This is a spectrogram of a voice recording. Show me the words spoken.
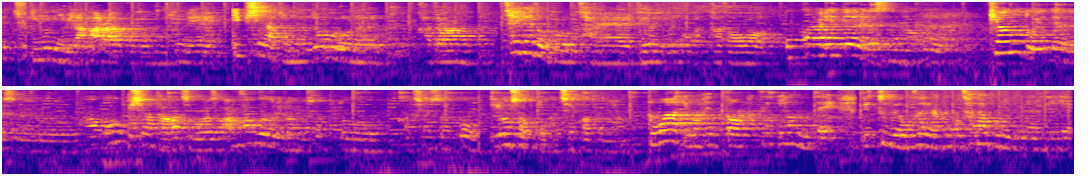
배출 이모님이랑 알아보던 분 중에 입시나 전문적으로는 가장 체계적으로 잘 되어 있는 것 같아 서 보컬 1대1 레슨하고 피아노도 1대1 레슨으로 하고 입시랑 다 같이 모여서 앙상블이라는 수업도 같이 했었고 이론 수업도 같이 했거든요. 좋아하기만 했던 학생이었는데 유튜브 영상이나 그런 거 찾아보면 되게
